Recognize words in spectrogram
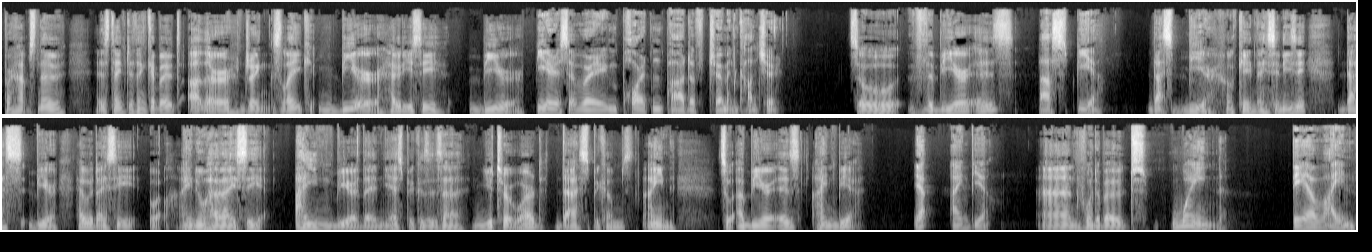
Perhaps now it's time to think about other drinks like beer. How do you say beer? Beer is a very important part of German culture. So the beer is Das Bier. das Bier. Okay, nice and easy. Das Bier. How would I say? Well, I know how I say ein Bier then, yes, because it's a neuter word. Das becomes ein. So a beer is ein Bier. Ja, ein Bier. And what about wine? Der Wein.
